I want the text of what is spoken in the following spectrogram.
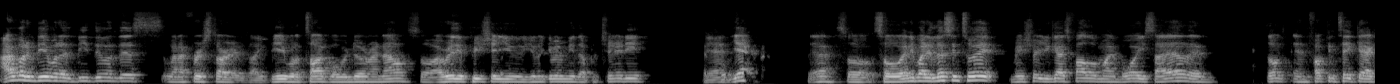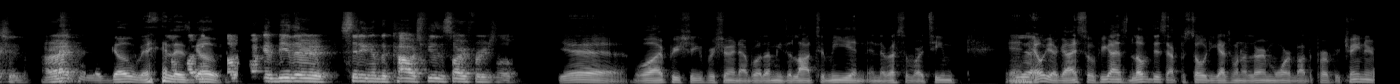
I wouldn't be able to be doing this when I first started, like be able to talk what we're doing right now. So I really appreciate you, you know, giving me the opportunity. And yeah, yeah. So so anybody listen to it, make sure you guys follow my boy Assael and don't and fucking take action. All right. Let's go, man. Let's don't go. Don't fucking be there sitting on the couch feeling sorry for yourself. Yeah. Well, I appreciate you for sharing that, bro. That means a lot to me and, and the rest of our team. And yeah. hell yeah, guys. So if you guys love this episode, you guys want to learn more about the perfect trainer,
